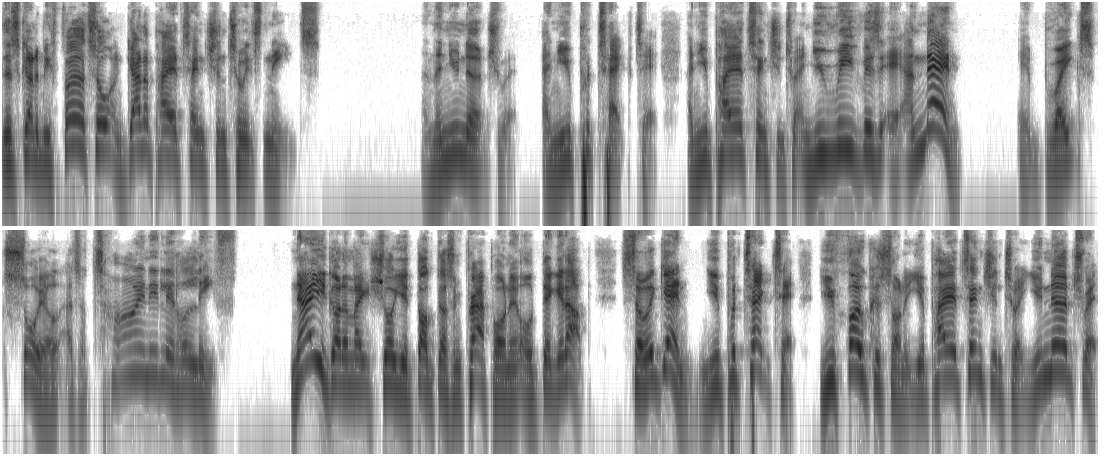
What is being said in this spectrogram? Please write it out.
that's going to be fertile and going to pay attention to its needs. And then you nurture it and you protect it and you pay attention to it and you revisit it. And then it breaks soil as a tiny little leaf. Now you got to make sure your dog doesn't crap on it or dig it up. So again, you protect it, you focus on it, you pay attention to it, you nurture it,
